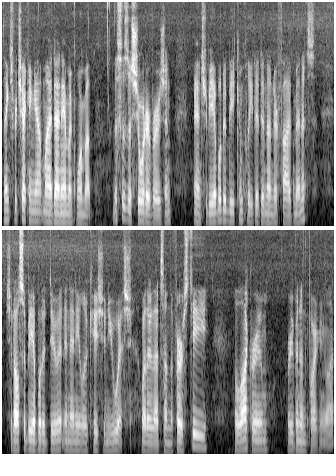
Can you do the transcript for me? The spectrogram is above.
Thanks for checking out my dynamic warm-up. This is a shorter version and should be able to be completed in under 5 minutes. Should also be able to do it in any location you wish, whether that's on the first tee, the locker room, or even in the parking lot.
